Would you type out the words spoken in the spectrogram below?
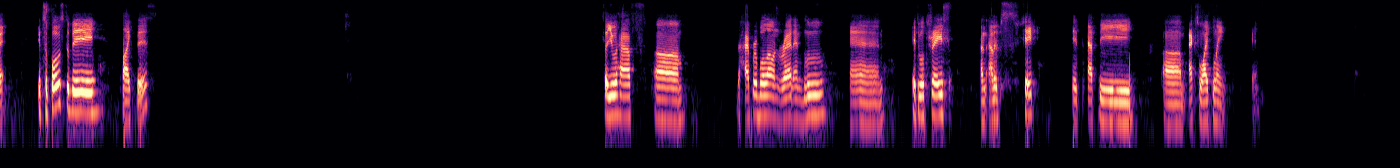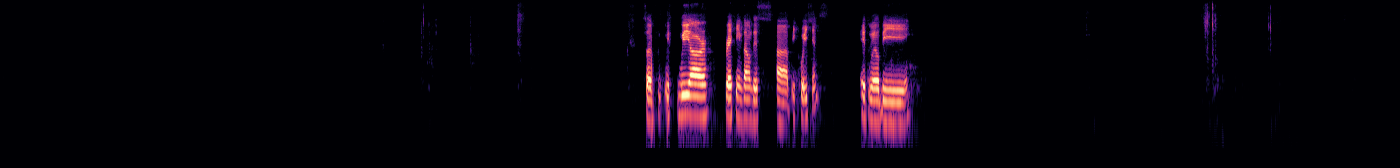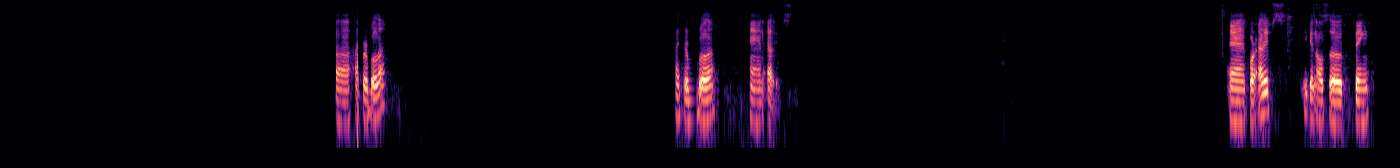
Okay. It's supposed to be like this. So you have um, the hyperbola on red and blue, and it will trace an ellipse shape it at the um, xy plane. Okay. So if, if we are breaking down these uh, equations, it will be uh, hyperbola. Hyperbola and ellipse. And for ellipse, you can also think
